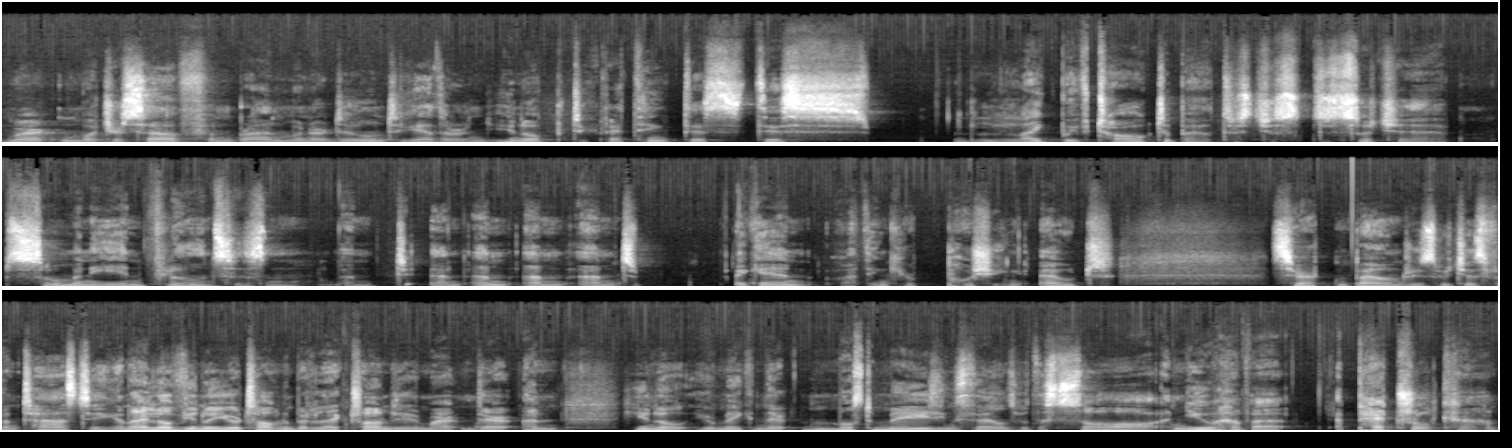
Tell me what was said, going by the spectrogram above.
Martin, what yourself and Branwen are doing together, and you know, particularly I think this this like we've talked about, there's just such a so many influences and and and and and, and again, I think you're pushing out certain boundaries, which is fantastic. And I love, you know, you're talking about electronica, Martin, there, and you know, you're making the most amazing sounds with a saw, and you have a, a petrol can.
